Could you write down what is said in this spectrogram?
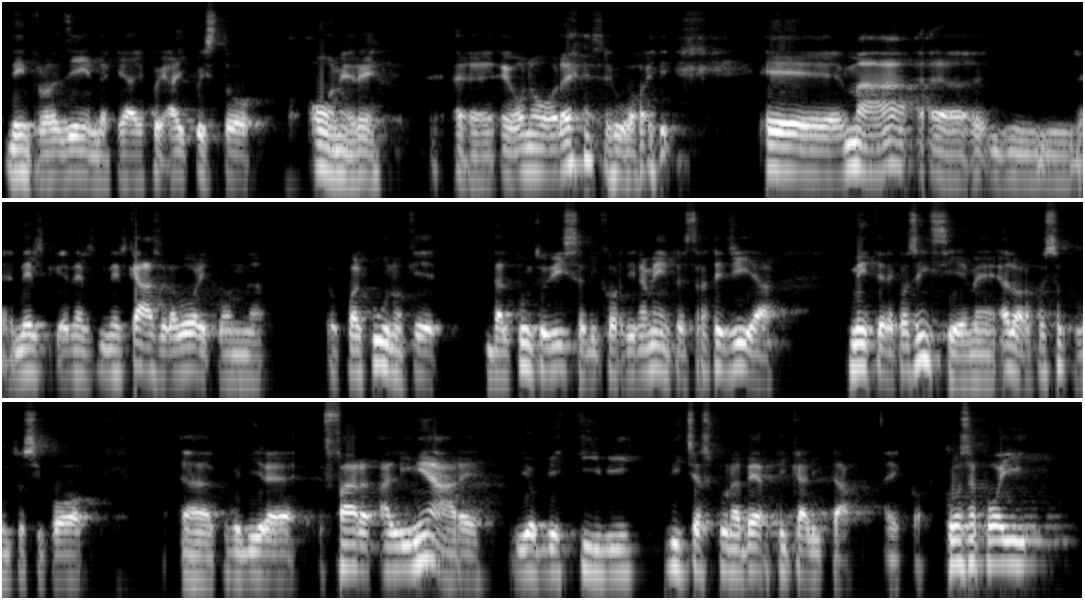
dentro l'azienda, che hai, hai questo onere eh, e onore, se vuoi, eh, ma eh, nel, nel, nel caso lavori con qualcuno che dal punto di vista di coordinamento e strategia mette le cose insieme, allora a questo punto si può, eh, come dire, far allineare gli obiettivi di ciascuna verticalità. Ecco. Cosa puoi,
